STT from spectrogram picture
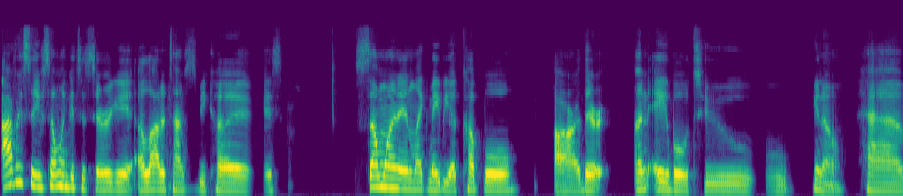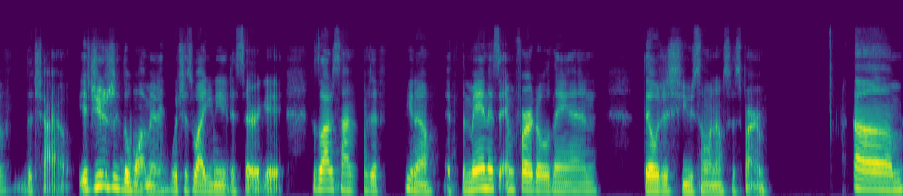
obviously if someone gets a surrogate a lot of times it's because someone in like maybe a couple are they're unable to you know have the child. It's usually the woman which is why you need a surrogate. Because a lot of times if you know if the man is infertile then they'll just use someone else's sperm. Um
